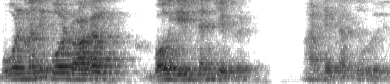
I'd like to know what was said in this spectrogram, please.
బోల్డ్ మంది బోల్డ్ రోగాలు బాగు చేస్తానని చెప్పాడు. హార్ట్ అటాక్తో పోయాడు.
